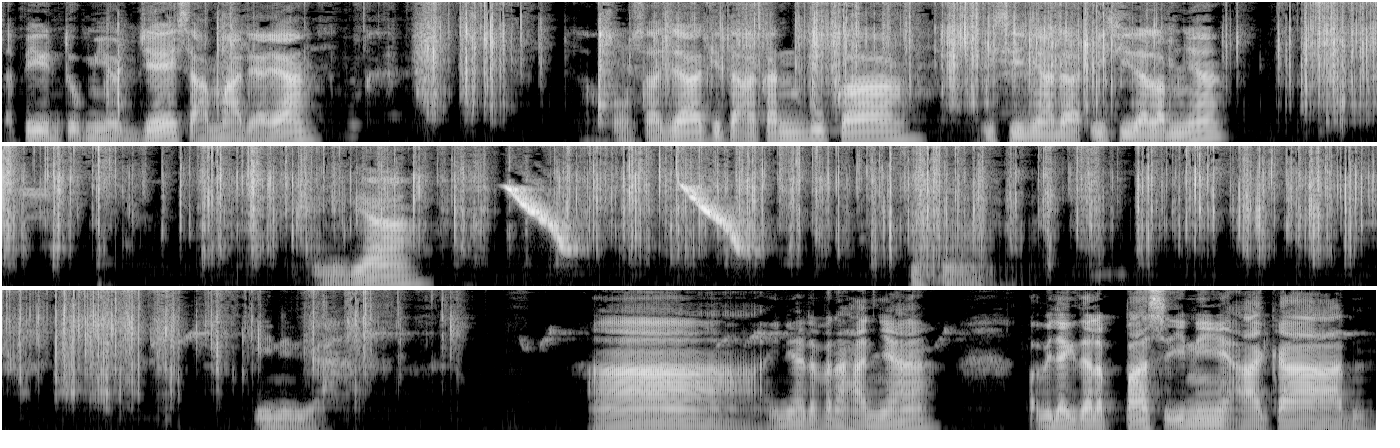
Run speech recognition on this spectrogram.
Tapi untuk Mio J sama dia ya. Langsung saja kita akan buka isinya ada isi dalamnya. Ini dia. Ini dia. Ah, ini ada penahannya. Apabila kita lepas ini akan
